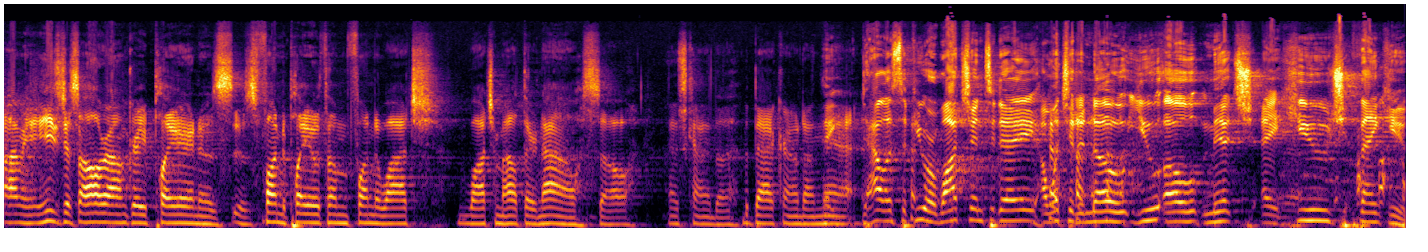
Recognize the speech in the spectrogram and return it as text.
I mean, he's just all around great player, and it was, it was fun to play with him, fun to watch watch him out there now. So that's kind of the, the background on Hey, that. Dallas, if you are watching today, I want you to know you owe Mitch a huge thank you.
